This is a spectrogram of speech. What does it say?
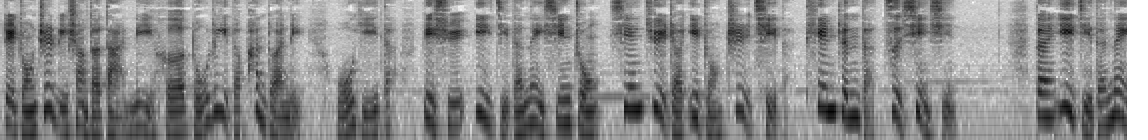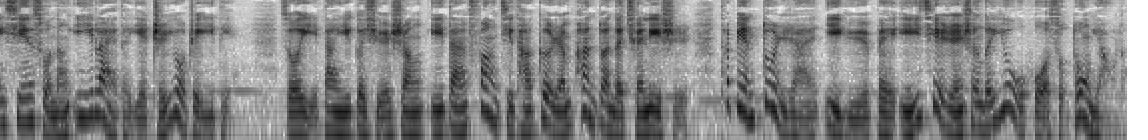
这种智力上的胆力和独立的判断力，无疑的必须一己的内心中先具着一种志气的天真的自信心。但一己的内心所能依赖的也只有这一点，所以当一个学生一旦放弃他个人判断的权利时，他便顿然易于被一切人生的诱惑所动摇了。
